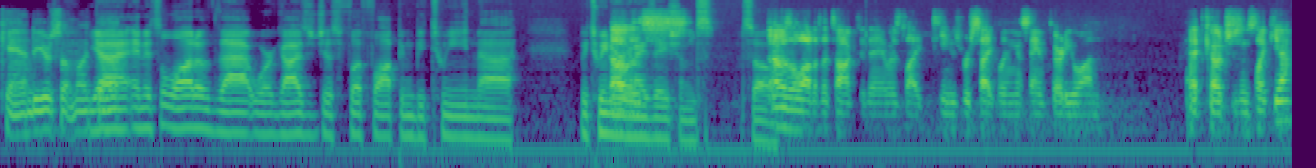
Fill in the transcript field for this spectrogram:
candy or something like yeah, that. Yeah, and it's a lot of that where guys are just flip flopping between uh, between That was- organizations. So that was a lot of the talk today. It was like teams recycling the same 31 head coaches. And it's like, yeah,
